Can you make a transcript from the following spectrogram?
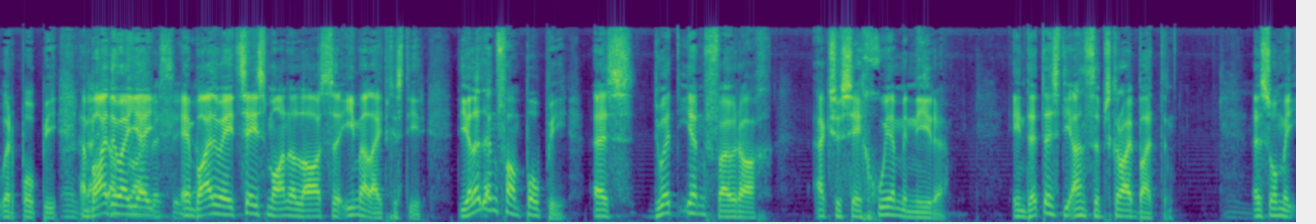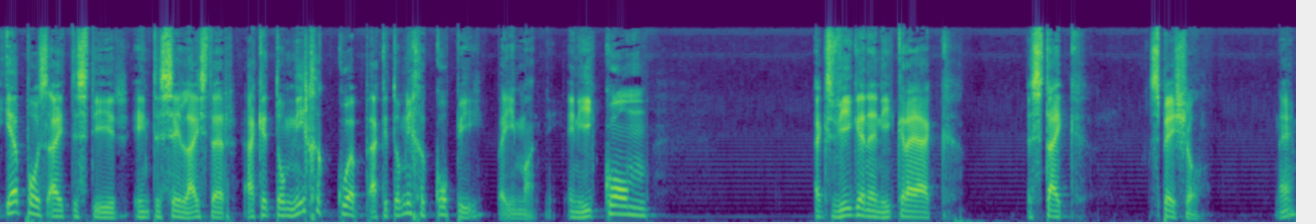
oor Poppy. En En by the way jy privacy, en ja. by the way het 6 maande laas 'n e-mail uitgestuur. Die hele ding van Poppy is dood eenvoudig, ek sou sê goeie maniere. En dit is die unsubscribe button is om 'n e-pos uit te stuur en te sê luister, ek het hom nie gekoop, ek het hom nie gekopie by iemand nie. En hier kom ek's vegan en hier kry ek 'n steak special, né? Nee?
